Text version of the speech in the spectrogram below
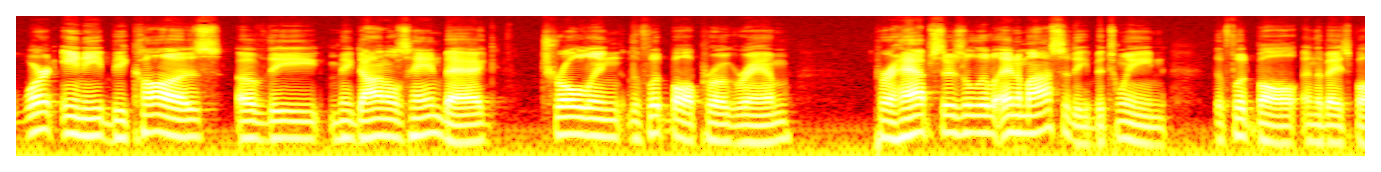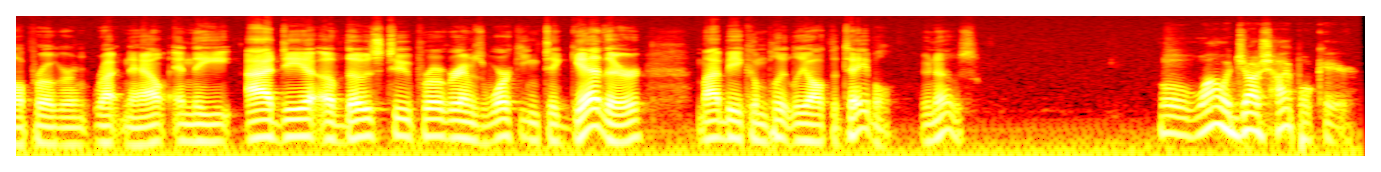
weren't any because of the McDonald's handbag trolling the football program perhaps there's a little animosity between the football and the baseball program right now, and the idea of those two programs working together might be completely off the table. Who knows? Well, why would Josh Heupel care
